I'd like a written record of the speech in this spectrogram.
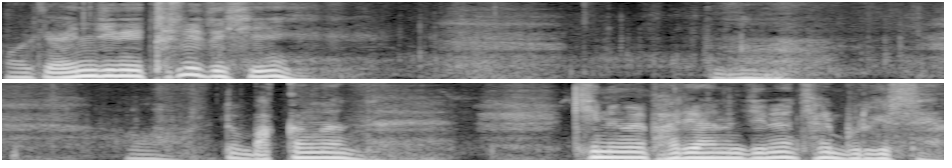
어, 이렇게 엔진이 틀리듯이 어, 또 막강한 기능을 발휘하는지는 잘 모르겠어요.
